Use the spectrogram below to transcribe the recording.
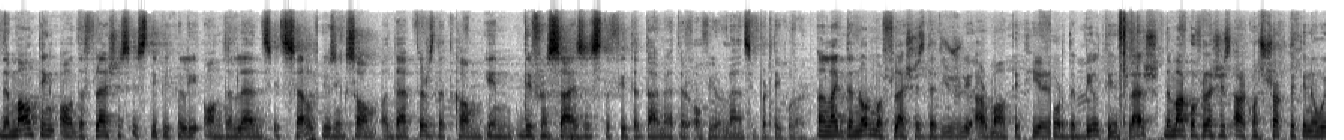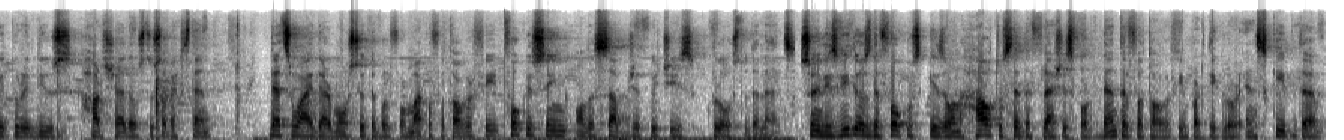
The mounting of the flashes is typically on the lens itself using some adapters that come in different sizes to fit the diameter of your lens in particular. Unlike the normal flashes that usually are mounted here or the built-in flash, the macro flashes are constructed in a way to reduce hard shadows to some extent that's why they are more suitable for macro photography, focusing on the subject which is close to the lens. So in these videos, the focus is on how to set the flashes for dental photography in particular and skip the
